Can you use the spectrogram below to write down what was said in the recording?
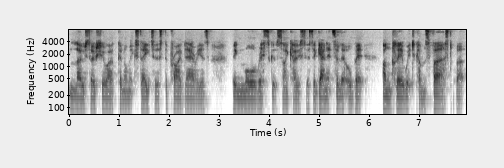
low socioeconomic status, deprived areas, being more risk of psychosis. Again, it's a little bit unclear which comes first, but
